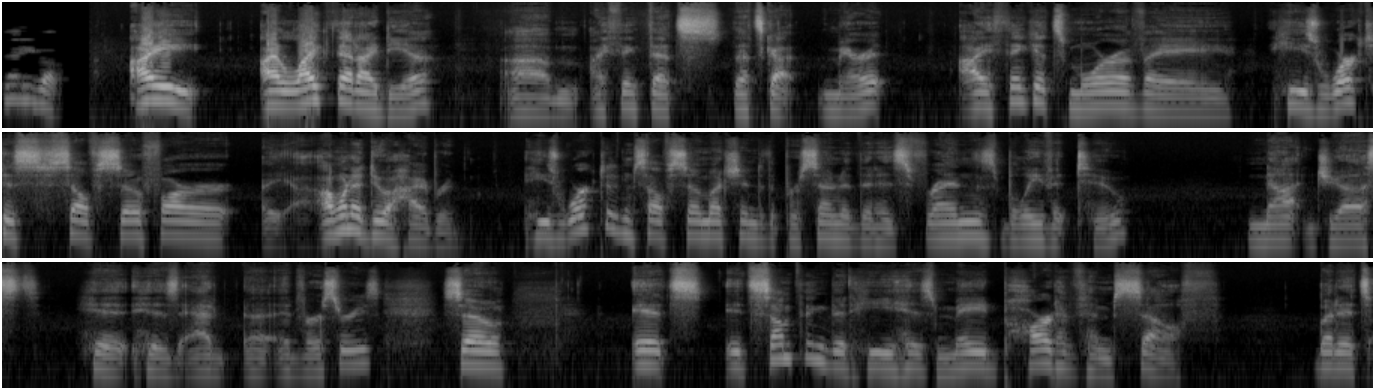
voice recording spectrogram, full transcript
There you go. I I like that idea. Um, I think that's that's got merit. I think it's more of a he's worked himself so far. I want to do a hybrid. He's worked himself so much into the persona that his friends believe it too, not just his, his ad, uh, adversaries. So it's it's something that he has made part of himself, but it's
